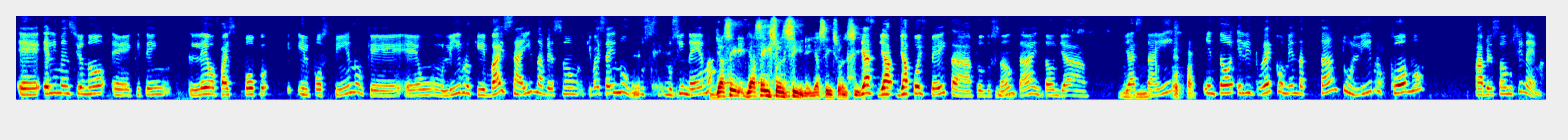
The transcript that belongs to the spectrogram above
Eh, ele mencionou eh, que tem Leo faz pouco Il Postino, que é um livro que vai sair na versão, que vai sair no, no, no, cinema. Já se, já se hizo em cine, já se hizo em cine. Já, já, já foi feita a produção, tá? Então já, já uhum. está aí. Opa. Então ele recomenda tanto o livro como a versão no cinema.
